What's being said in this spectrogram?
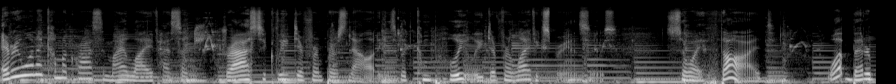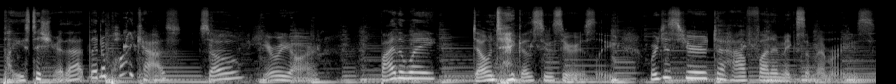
Everyone I come across in my life has such drastically different personalities with completely different life experiences. So I thought, what better place to share that than a podcast? So here we are. By the way, don't take us too seriously. We're just here to have fun and make some memories.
